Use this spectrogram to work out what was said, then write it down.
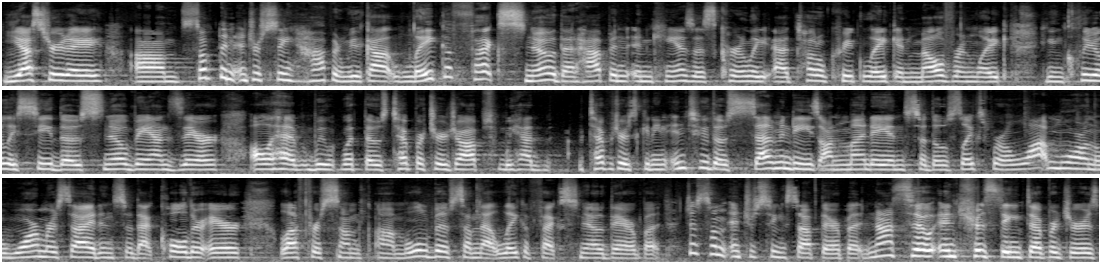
yesterday. Um, something interesting happened. We've got lake effect snow that happened in Kansas currently at Tuttle Creek Lake and Melvern Lake. You can clearly see those snow bands there all ahead with those temperature drops. We had temperatures getting into those 70s on Monday and so those lakes were a lot more on the warmer side and so that colder air left for some um, a little bit of some of that lake effect snow there but just some interesting stuff there but not so interesting temperatures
